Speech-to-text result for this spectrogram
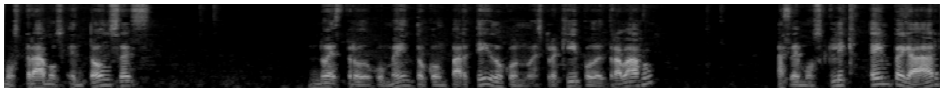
Mostramos entonces nuestro documento compartido con nuestro equipo de trabajo. Hacemos clic en pegar,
